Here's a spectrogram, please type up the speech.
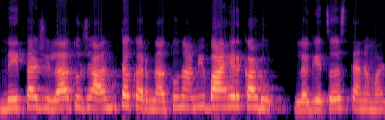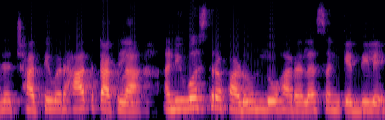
नेताजीला तुझ्या अंतकरणातून आम्ही बाहेर काढू. लगेचच त्यानं माझ्या छातीवर हात टाकला आणि वस्त्र फाडून लोहाराला संकेत दिले.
